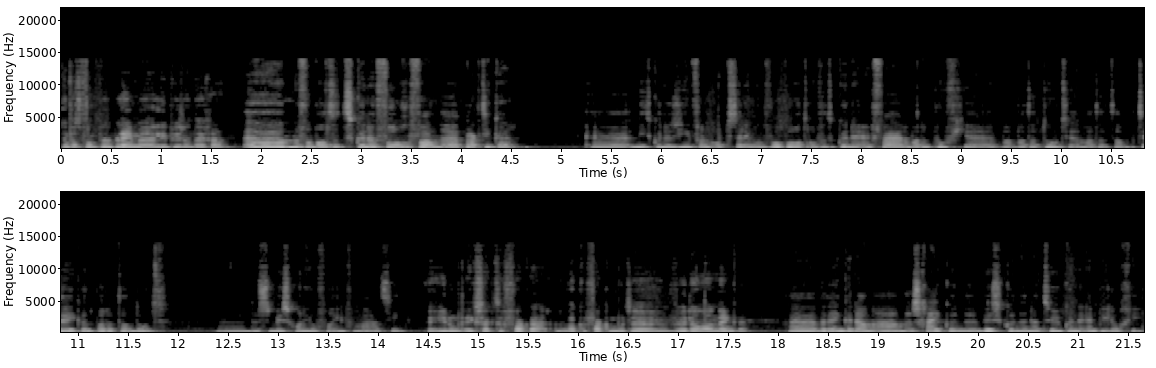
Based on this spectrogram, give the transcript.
En wat voor problemen liepen ze dan tegenaan? Ehm, bijvoorbeeld het kunnen volgen van practica. niet kunnen zien van een opstelling bijvoorbeeld. Of het kunnen ervaren wat een proefje, wat, wat dat doet en wat het dan betekent, wat het dan doet. Uh, dus ze missen gewoon heel veel informatie. Je noemt exacte vakken. Welke vakken moeten we dan aan denken? Uh, we denken dan aan scheikunde, wiskunde, natuurkunde en biologie.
